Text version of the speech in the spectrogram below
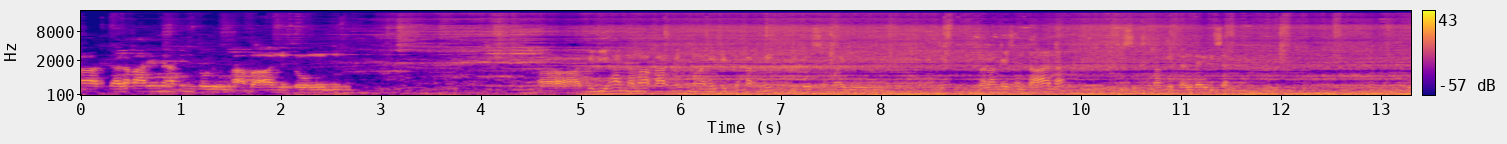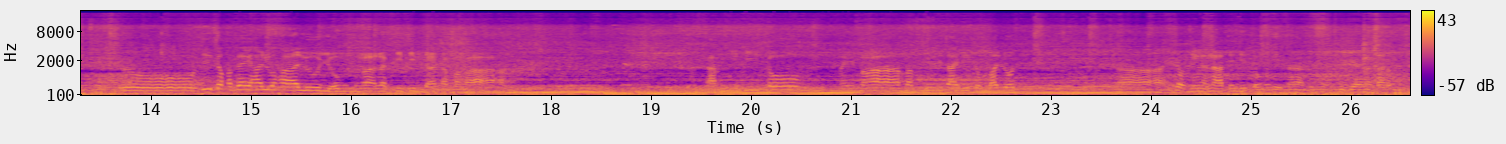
At lalakarin natin ito yung habaan nitong ah, bilihan ng mga karne, mga native na karne dito sa may barangay Santa Ana, sisig Magit Taytay Rizal. So, dito kabay halo-halo yung mga nagtitinda ng mga karne dito. May mga magbili tayo dito balot. Ah, ito, tingnan natin dito. Makita natin yung bigyan ng karne.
